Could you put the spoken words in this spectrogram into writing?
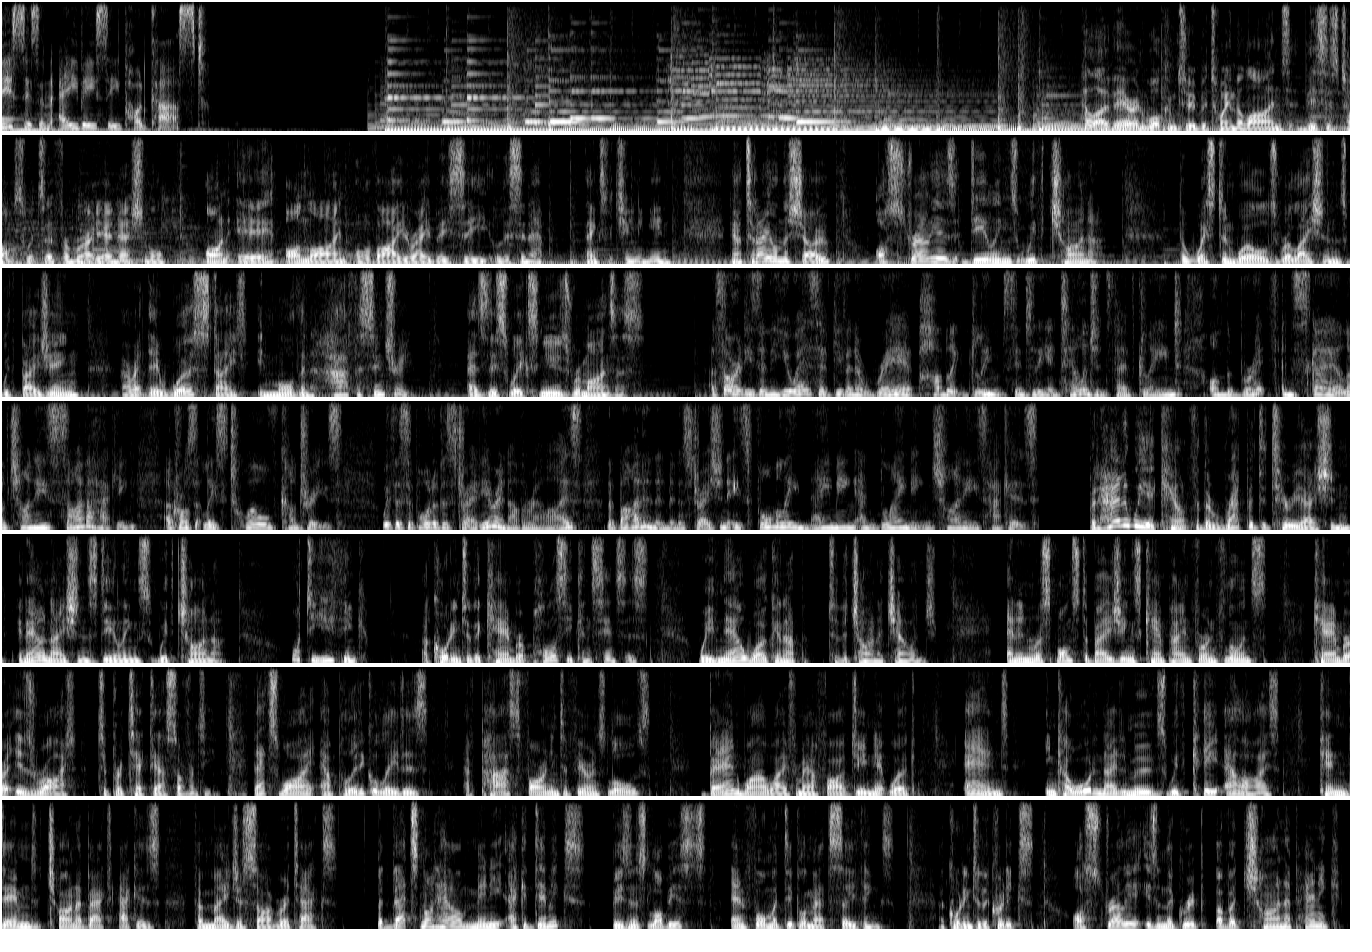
This is an ABC podcast. Hello there, and welcome to Between the Lines. This is Tom Switzer from Radio National, on air, online, or via your ABC Listen app. Thanks for tuning in. Now, today on the show, Australia's dealings with China. The Western world's relations with Beijing are at their worst state in more than half a century, as this week's news reminds us. Authorities in the US have given a rare public glimpse into the intelligence they've gleaned on the breadth and scale of Chinese cyber hacking across at least 12 countries. With the support of Australia and other allies, the Biden administration is formally naming and blaming Chinese hackers. But how do we account for the rapid deterioration in our nation's dealings with China? What do you think? According to the Canberra Policy Consensus, we've now woken up to the China challenge. And in response to Beijing's campaign for influence, Canberra is right to protect our sovereignty. That's why our political leaders have passed foreign interference laws, banned Huawei from our 5G network, and, in coordinated moves with key allies, condemned China backed hackers for major cyber attacks. But that's not how many academics, business lobbyists, and former diplomats see things. According to the critics, Australia is in the grip of a China panic.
